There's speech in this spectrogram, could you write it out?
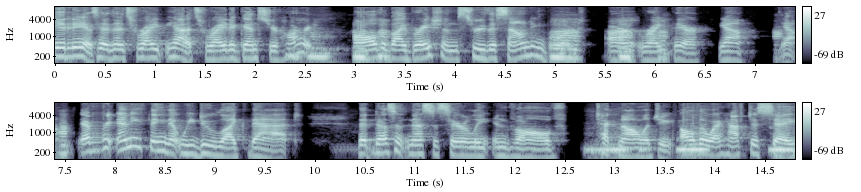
It is, and it's right. Yeah, it's right against your heart. Mm-hmm. All the mm-hmm. vibrations through the sounding board mm-hmm. are right mm-hmm. there. Yeah, yeah. Mm-hmm. Every anything that we do like that that doesn't necessarily involve technology. Although I have to say,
